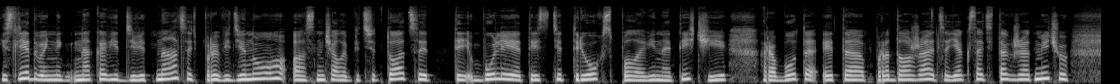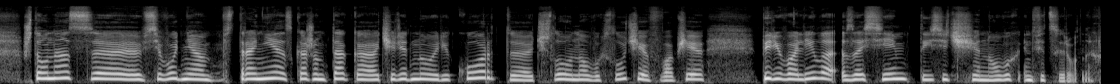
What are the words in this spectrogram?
исследований на COVID-19 проведено а, с начала ситуации более 33,5 тысяч, и работа эта продолжается. Я, кстати, также отмечу, что у нас э, сегодня в стране, скажем так, очередной рекорд. Число новых случаев вообще перевалило за 7 тысяч новых инфицированных.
